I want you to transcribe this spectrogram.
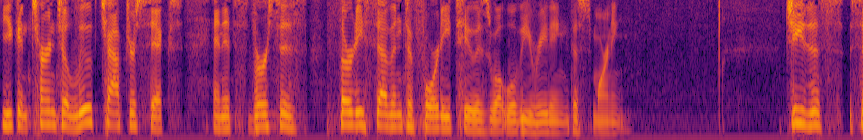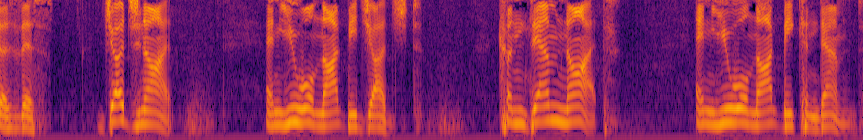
you can turn to Luke chapter 6, and it's verses 37 to 42 is what we'll be reading this morning. Jesus says this Judge not, and you will not be judged. Condemn not, and you will not be condemned.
